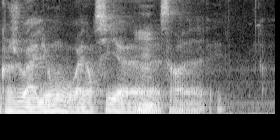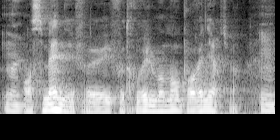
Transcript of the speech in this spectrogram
quand je joue à Lyon ou à Nancy, euh, Mm. ça, Ouais. en semaine, il faut, il faut trouver le moment pour venir, tu vois. Mm.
